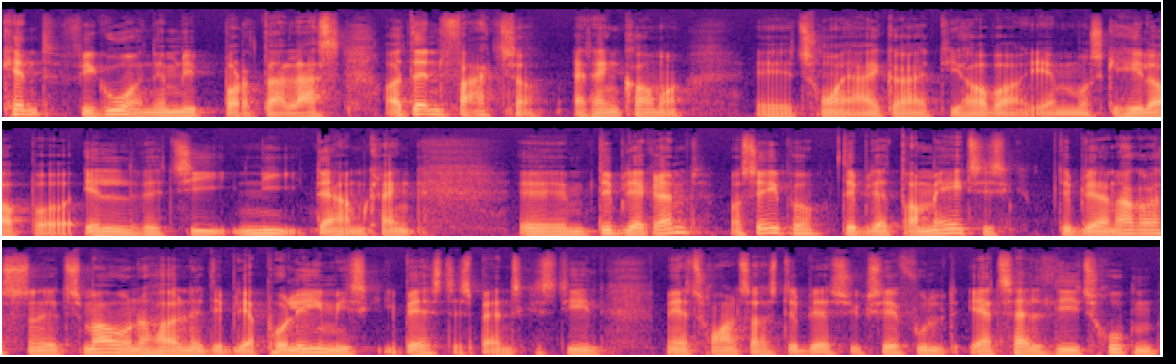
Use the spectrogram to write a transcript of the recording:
kendt figur, nemlig Bordalas. Og den faktor, at han kommer, øh, tror jeg gør, at de hopper jamen, måske helt op på 11, 10, 9 deromkring. Øh, det bliver grimt at se på, det bliver dramatisk, det bliver nok også sådan lidt småunderholdende, det bliver polemisk i bedste spanske stil, men jeg tror altså også, det bliver succesfuldt. Jeg talte lige i truppen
